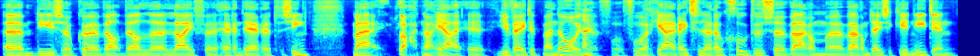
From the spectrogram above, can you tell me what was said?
Ehm, die is ook eh, wel, wel eh, live her en der te zien. Maar ja, nou ja, je weet het maar nooit. Vor- vorig jaar reed ze daar ook goed, dus waarom, waarom deze keer niet? En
